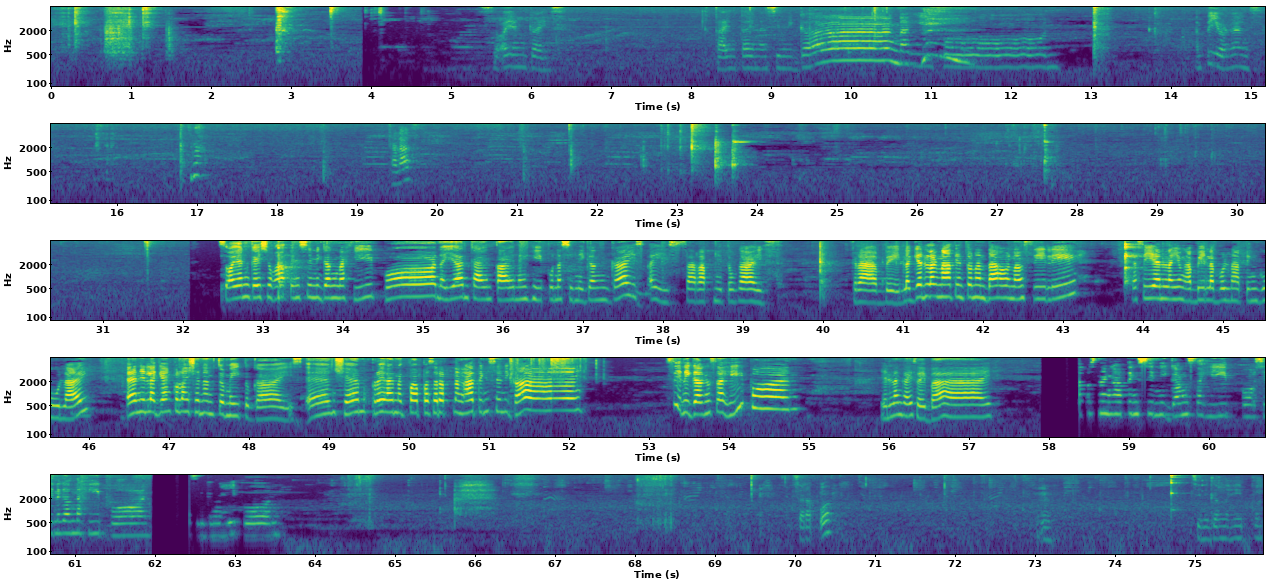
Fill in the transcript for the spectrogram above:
So, ayan, guys. Kain tayo ng sinigang na hipon. Ante, your hands. Diba? Kalas? So, ayan guys, yung ating sinigang na hipon. Ayan, kain tayo ng hipon na sinigang guys. Ay, sarap nito guys. Grabe. Lagyan lang natin to ng dahon ng sili. Kasi yan lang yung available nating gulay. And nilagyan ko lang siya ng tomato guys. And syempre, ang nagpapasarap ng ating sinigang. Sinigang sa hipon. Yan lang guys. Bye-bye. Tapos na yung ating sinigang sa hipon. Sinigang na hipon. Sinigang na hipon. Sarap oh. Mm. Sinigang na hipon.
